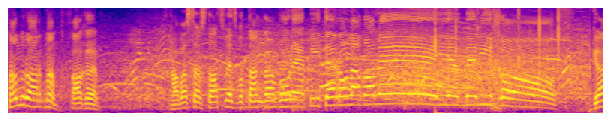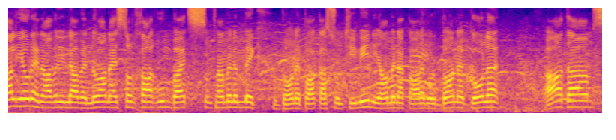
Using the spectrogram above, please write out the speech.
Թանուր առմամբ խաղը Հավաստար ստացվեց վտանգավոր է Պիտեր Ռոլավալե և Մելիխով։ Գալիորեն ավելի լավ է նոան այսօր խաղում, բայց ընդամենը մեկ բան է պակասում թիմին, ամենակարևոր բանը գոլը Ադամս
